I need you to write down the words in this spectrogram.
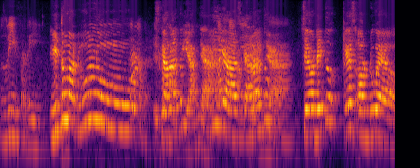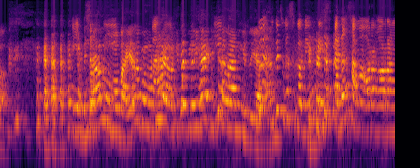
delivery. Itu mah dulu. Sekarang apa? Itu Sekarang tuh. Iya, sekarang tuh. COD itu cash or duel. Iya bener Selalu sih. mau bayar apa mau duel, kita pilih aja di Iya. jalan gitu ya. Gue, kan? gue juga suka bingung deh. Kadang sama orang-orang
